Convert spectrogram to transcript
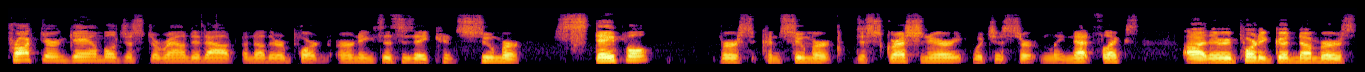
Procter and Gamble, just to round it out, another important earnings. This is a consumer staple versus consumer discretionary, which is certainly Netflix. Uh, they reported good numbers,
